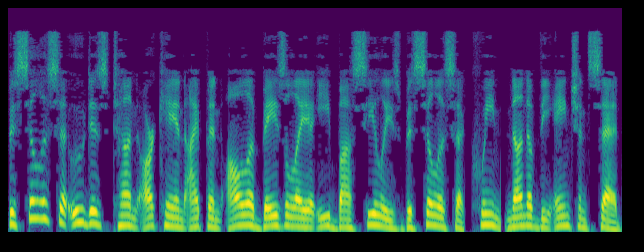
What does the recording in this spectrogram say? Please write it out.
Basilissa udas tun archaean ipon alla basileia e basilis basilissa queen none of the ancients said,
